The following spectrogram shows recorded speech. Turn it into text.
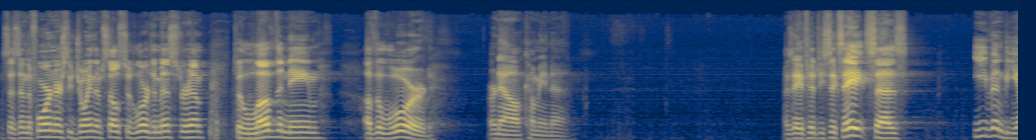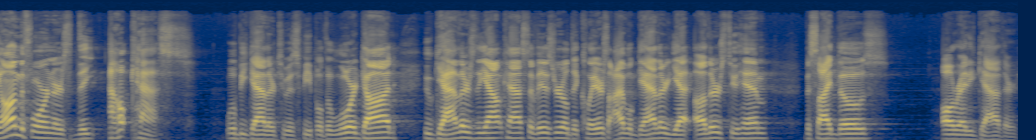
It says, And the foreigners who join themselves to the Lord to minister him, to love the name of the Lord, are now coming in. Isaiah 56 8 says, Even beyond the foreigners, the outcasts will be gathered to his people. The Lord God, who gathers the outcasts of Israel, declares, I will gather yet others to him beside those already gathered.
